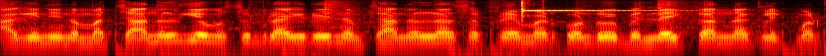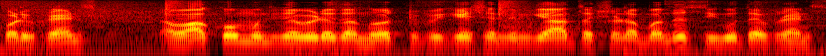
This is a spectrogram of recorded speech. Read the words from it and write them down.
ಹಾಗೆಯೇ ನಮ್ಮ ಚಾನಲ್ಗೆ ಹೊಸಬರಾಗಿದ್ರೆ ನಮ್ಮ ಚಾನಲ್ನ ಸಬ್ಸ್ಕ್ರೈಬ್ ಮಾಡಿಕೊಂಡು ಬೆಲ್ಲೈಕನ್ನ ಕ್ಲಿಕ್ ಮಾಡ್ಕೊಳ್ಳಿ ಫ್ರೆಂಡ್ಸ್ ನಾವು ಹಾಕೋ ಮುಂದಿನ ವಿಡಿಯೋದ ನೋಟಿಫಿಕೇಶನ್ ನಿಮಗೆ ಆದ ತಕ್ಷಣ ಬಂದು ಸಿಗುತ್ತೆ ಫ್ರೆಂಡ್ಸ್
